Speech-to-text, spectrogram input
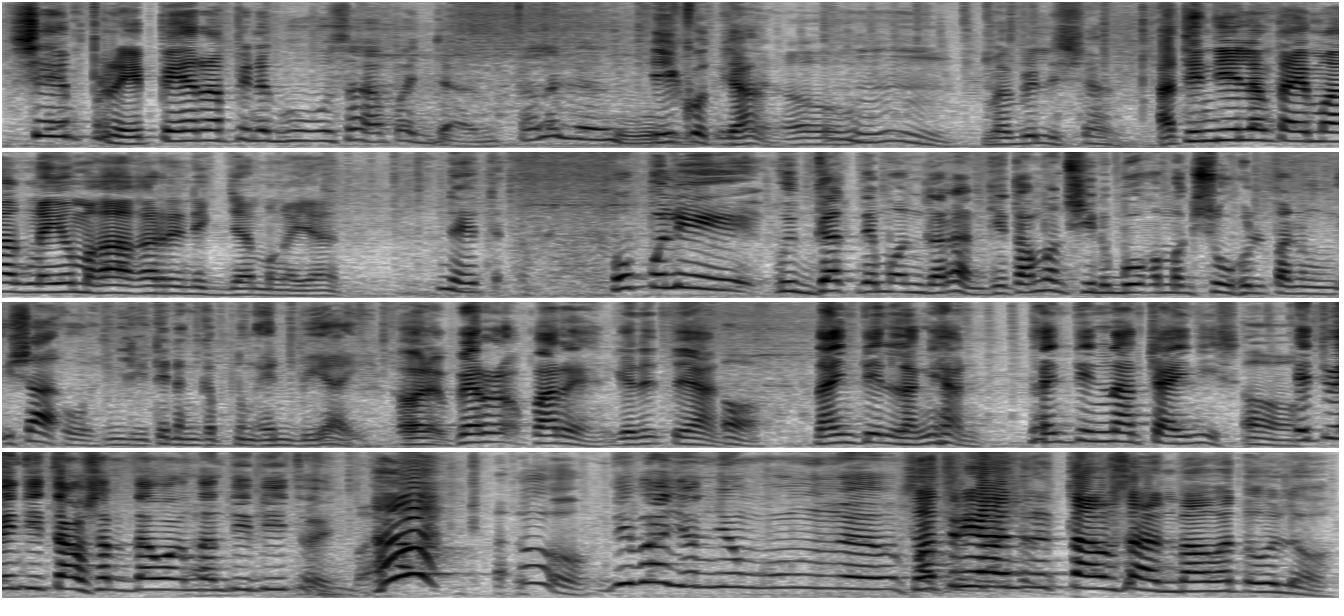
Siyempre, pera pinag-uusapan dyan. Talagang... Ikot yan. Oo. Mm, mabilis yan. At hindi lang tayo mga, ngayon makakarinig niya mga yan. Hopefully, we've got them on the run. Kita mo, sinubukan magsuhol pa ng isa, o hindi tinanggap ng NBI. Oh, pero pare, ganito yan. Oh. 19 lang yan. 19 na Chinese. Oh. Eh, 20,000 daw ang nandito eh. Ha? Oo. Di ba yun yung... kung, uh, Sa 300,000 bawat ulo.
